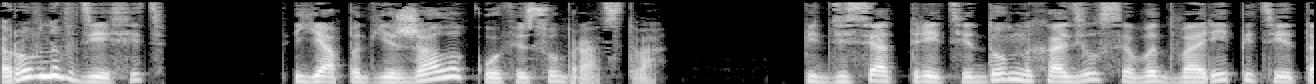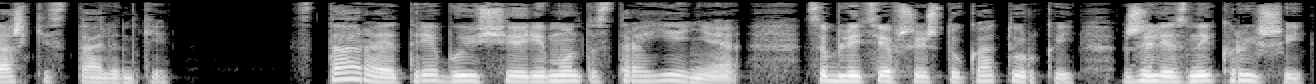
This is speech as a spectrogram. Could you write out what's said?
Ровно в десять я подъезжала к офису братства. 53-й дом находился во дворе пятиэтажки Сталинки. Старое, требующее ремонта строение, с облетевшей штукатуркой, железной крышей,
